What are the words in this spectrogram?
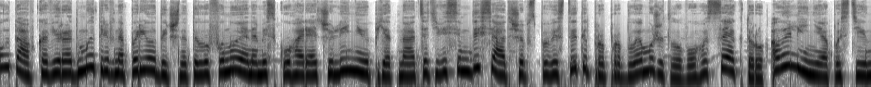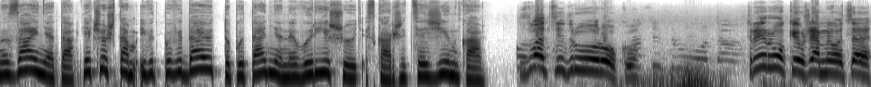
Полтавка Віра Дмитрівна періодично телефонує на міську гарячу лінію 1580, щоб сповістити про проблему житлового сектору, але лінія постійно зайнята. Якщо ж там і відповідають, то питання не вирішують, скаржиться жінка. З 22-го року. Три роки вже ми оце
